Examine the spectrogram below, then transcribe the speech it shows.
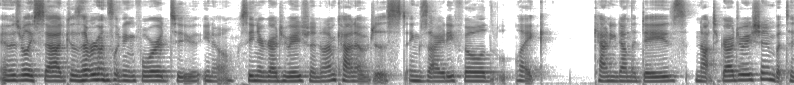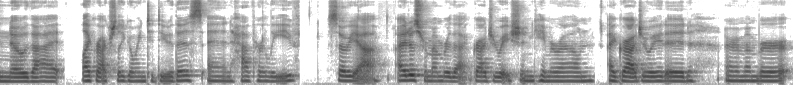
It was really sad because everyone's looking forward to, you know, senior graduation. And I'm kind of just anxiety filled, like counting down the days, not to graduation, but to know that like we're actually going to do this and have her leave. So yeah, I just remember that graduation came around. I graduated. I remember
